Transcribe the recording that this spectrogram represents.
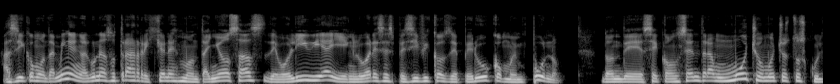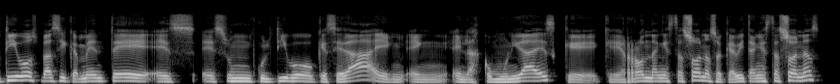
así como también en algunas otras regiones montañosas de Bolivia y en lugares específicos de Perú, como en Puno, donde se concentran mucho, mucho estos cultivos. Básicamente es, es un cultivo que se da en, en, las comunidades que, que rondan estas zonas o que habitan estas zonas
